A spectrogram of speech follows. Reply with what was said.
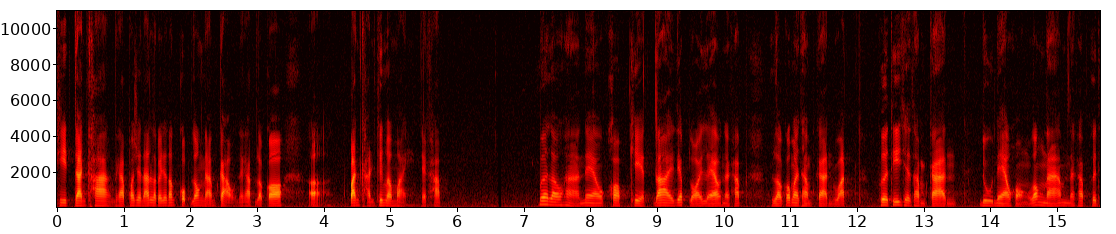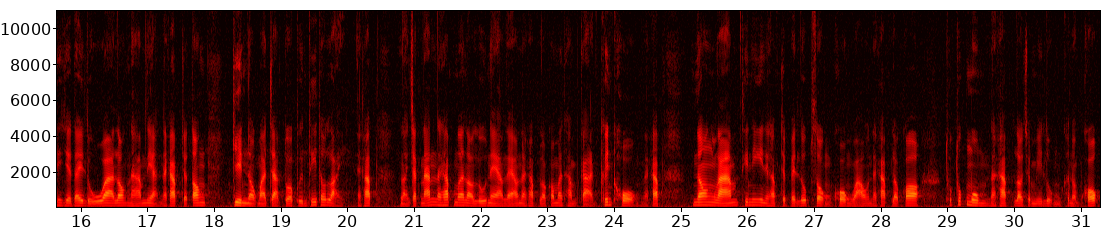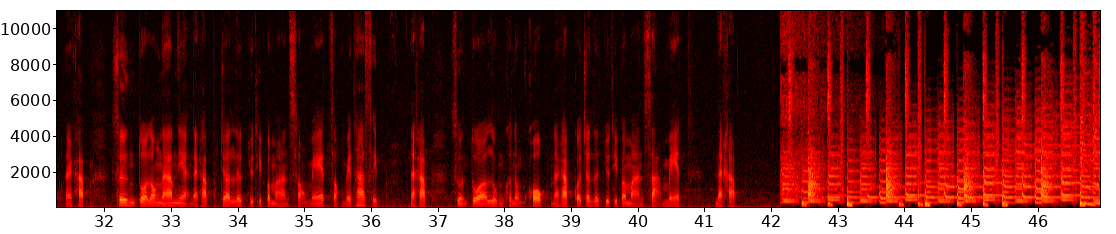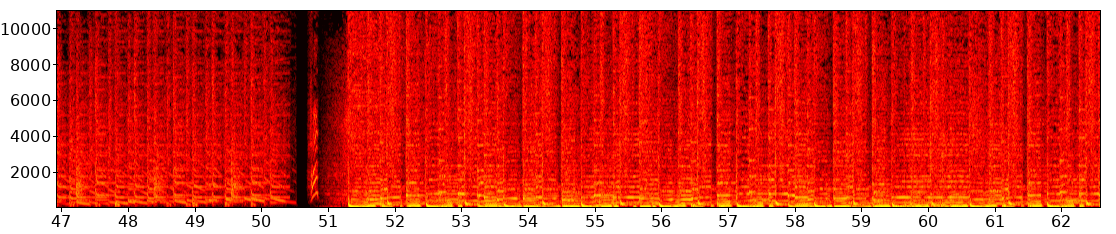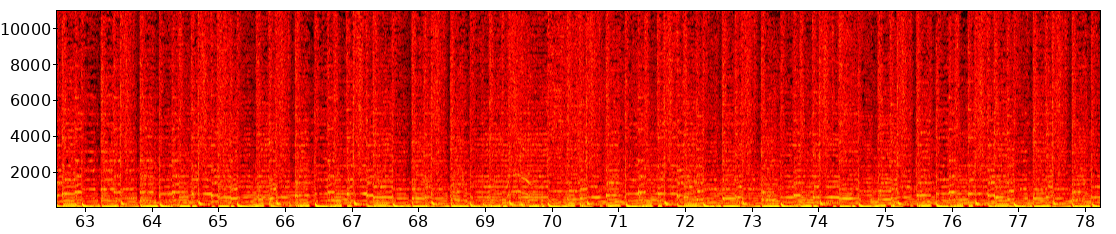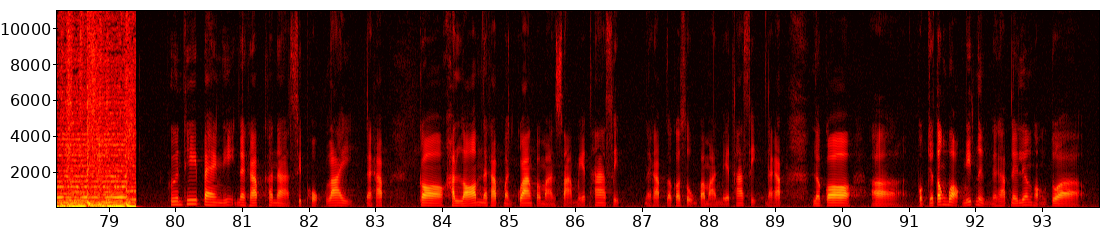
ที่ด้านข้างนะครับ เพราะฉะนั้นเราก็จะต้องกบร่องน้ำเก่านะครับ แล้วก็ปั้นคันขึ้นมาใหม่นะครับ เมื่อเราหาแนวขอบเขตได้เรียบร้อยแล้วนะครับ เราก็มาทำการวัด เพื่อที่จะทำการดูแนวของร่องน้ำนะครับ เพื่อที่จะได้รู้ว่าร่องน้ำเนี่ยนะครับจะต้องกินออกมาจากตัวพื้นที่เท่าไหร่นะครับ หลังจากนั้นนะครับเมื่อเรารู้แนวแล้วนะครับ เราก็มาทำการขึ้นโครงนะครับน่องน้ำที่นี่นะครับจะเป็นรูปทรงโค้งเว้านะครับ แล้วก็ทุกๆมุมนะครับ เราจะมีหลุมขนมคกนะครับ ซึ่งตัวร่องน้ำเนี่ยนะครับจะลึกอยู่ที่ประมาณ 2 เมตร2เมตร50นะครับส่วนตัวหลุมขนมคกนะครับ ก็จะลึกอยู่ที่ประมาณ 3 เมตรนะครับ ที่แปลงนี้นะครับขนาด 16 ไร่นะครับ ก็คันล้อมนะครับมันกว้างประมาณ3เมตร50นะครับแล้วก็สูงประมาณเมตร50นะครับแล้วก็ผมจะต้องบอกนิดหนึ่งนะครับในเรื่องของตัว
